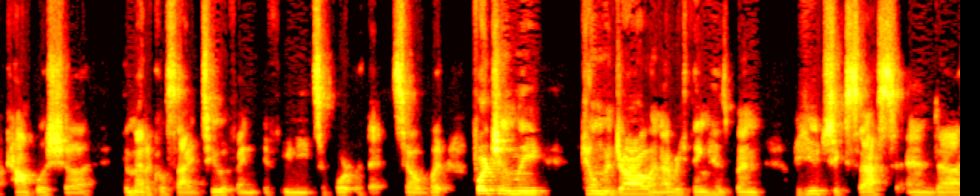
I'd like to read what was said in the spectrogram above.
accomplish uh, the medical side too if I, if we need support with it. So, but fortunately, Kilimanjaro and everything has been a huge success, and uh,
